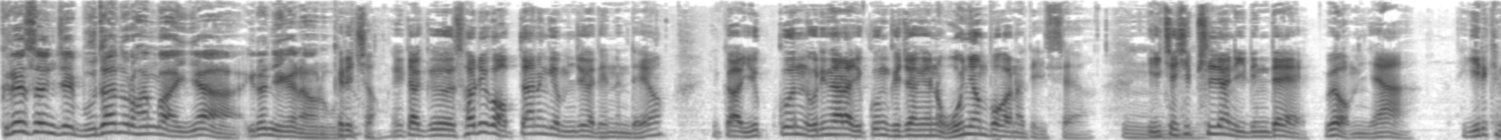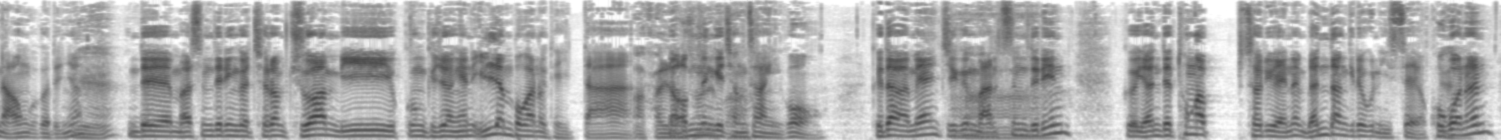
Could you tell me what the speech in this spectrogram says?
그래서 이제 무단으로 한 거 아니냐 이런 얘기가 나오는 거죠. 그렇죠. 그러니까 그 서류가 없다는 게 문제가 됐는데요. 그러니까 육군 우리나라 육군 규정에는 5년 보관화돼 있어요. 음. 2017년 일인데 왜 없냐? 이렇게 나온 거거든요. 예. 근데 말씀드린 것처럼 주한 미 육군 규정에는 1년 보관으로 돼 있다. 아, 없는 서류가. 게 정상이고 그 다음에 지금 아. 말씀드린 그 연대 통합 서류에는 면담 기록은 있어요. 그거는 예.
